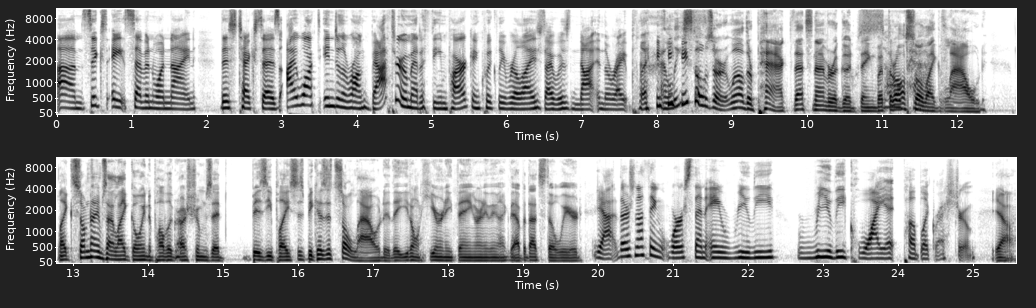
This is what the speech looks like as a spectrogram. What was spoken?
Um, 68719. This text says, I walked into the wrong bathroom at a theme park and quickly realized I was not in the right place. At least those are, well, they're packed. That's never a good thing, but So they're also packed. like loud. Like sometimes I like going to public restrooms at busy places because it's so loud that you don't hear anything or anything like that, but that's still weird. Yeah, there's nothing worse than a really, really quiet public restroom. Yeah.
